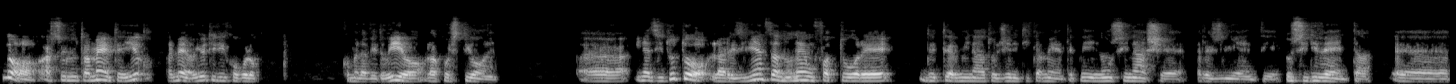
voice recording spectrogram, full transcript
No, assolutamente. Io, almeno io ti dico quello, come la vedo io, la questione. Uh, innanzitutto la resilienza non è un fattore determinato geneticamente, quindi non si nasce resilienti, lo si diventa. Eh,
